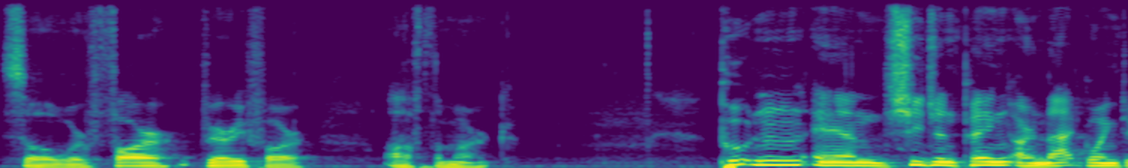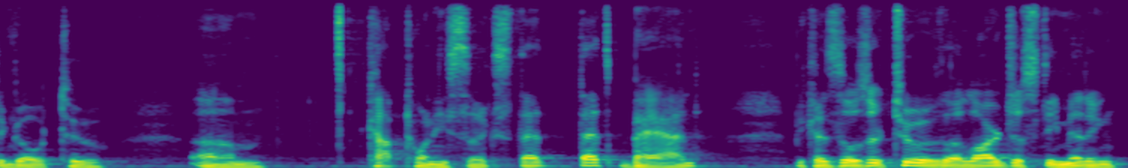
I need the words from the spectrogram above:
So we're far, very far off the mark. Putin and Xi Jinping are not going to go to um, COP26. That, that's bad because those are two of the largest emitting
